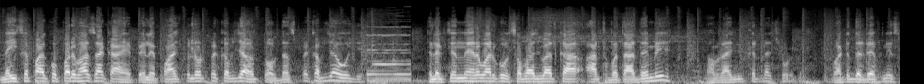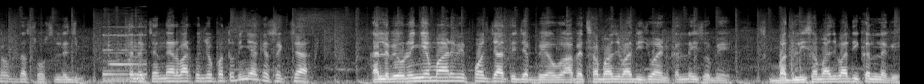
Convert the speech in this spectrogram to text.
नई सपा को परिभाषा का है, पहले पाँच प्लॉट पे कब्जा हो तो अब दस पे कब्जा हो जाए। तिलक चंद नेहरवार को समाजवाद का अर्थ बता दें भी तो हम राजनीति करना छोड़ दें। What is the definition of the socialism Tilak Chand Neharwar को जो पता नहीं है कि शिक्षा, कल भी उन्हें मारे भी पहुँच जाते जब भी अब समाजवादी ज्वाइन कर ली सुबह बदली समाजवादी कर लगे।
